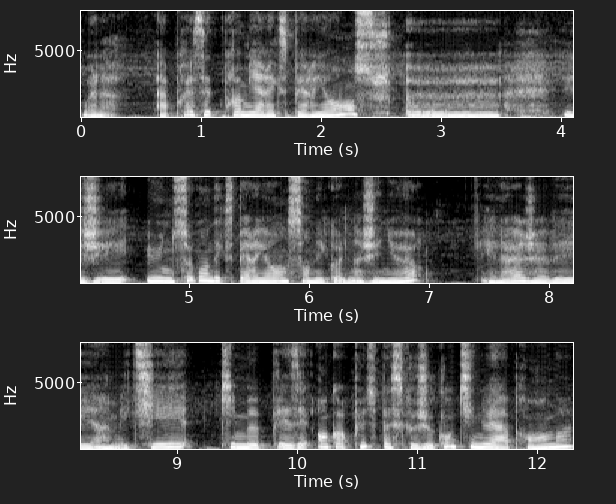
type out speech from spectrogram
Voilà. Après cette première expérience, euh, j'ai eu une seconde expérience en école d'ingénieur. Et là, j'avais un métier qui me plaisait encore plus parce que je continuais à apprendre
